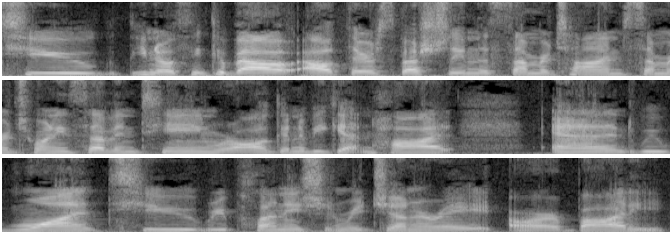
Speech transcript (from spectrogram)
to you know think about out there especially in the summertime summer 2017 we're all going to be getting hot and we want to replenish and regenerate our body.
